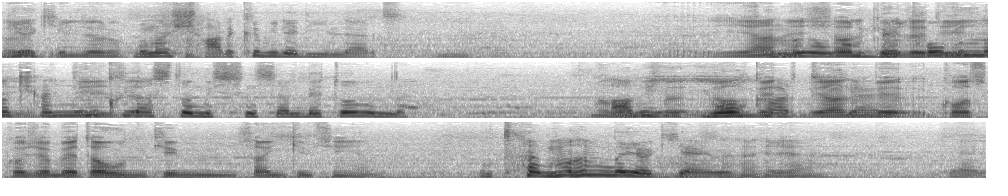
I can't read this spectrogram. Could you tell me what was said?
Diyor Evet, ki biliyorum. buna şarkı bile değil derdi. Yani Sen de oğlum şarkı bile Beethoven'la değil. kendini değil kıyaslamışsın sen Beethoven'la. Oğlum Abi be- yok ben be- artık yani. be- koskoca Beethoven kim? Sen kimsin yani? Utanman da yok yani. yani. yani.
